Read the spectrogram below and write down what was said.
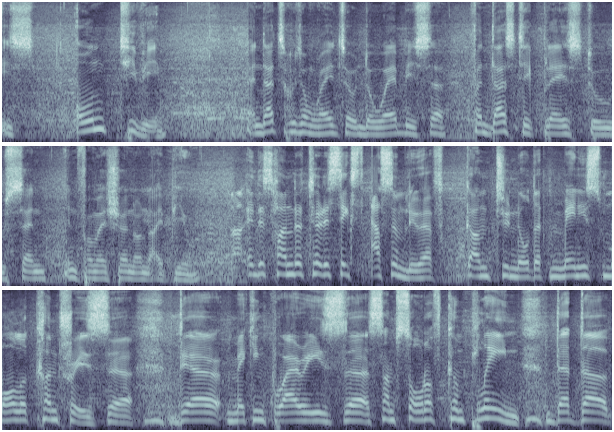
its own TV. And that's the reason why so the web is a fantastic place to send information on IPO. Uh, in this 136th assembly, you have come to know that many smaller countries uh, they're making queries, uh, some sort of complaint that the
